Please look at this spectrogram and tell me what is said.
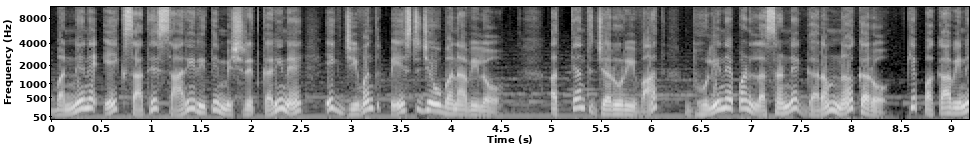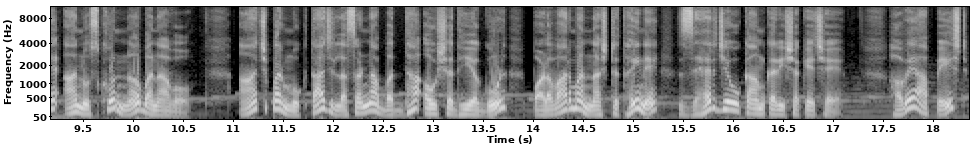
બંનેને એકસાથે સારી રીતે મિશ્રિત કરીને એક જીવંત પેસ્ટ જેવું બનાવી લો. અત્યંત જરૂરી વાત, ભૂલીને પણ લસણને ગરમ ન કરો કે પકાવીને આ નુસ્ખો ન બનાવો. આંચ પર મૂકતા જ લસણના બધા ઔષધીય ગુણ પળવારમાં નષ્ટ થઈને ઝેર જેવું કામ કરી શકે છે. હવે આ પેસ્ટ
